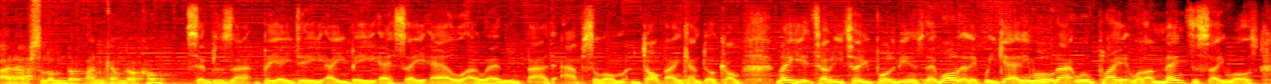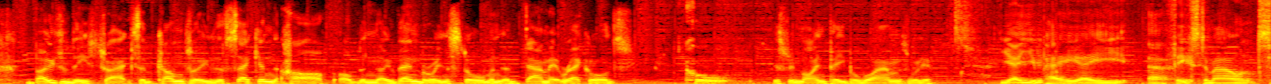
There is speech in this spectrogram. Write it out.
Badabsalom.bandcamp.com. Simple as that. B A D A B S A L O N, badabsalom.bandcamp.com. Making it Tony 2, Paulie B Internet 1. And if we get any more of that, we'll play it. What I meant to say was both of these tracks have come through the second half of the November instalment of Dammit Records. Cool. Just remind people what happens, will you? Yeah, you pay a, a fixed amount.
